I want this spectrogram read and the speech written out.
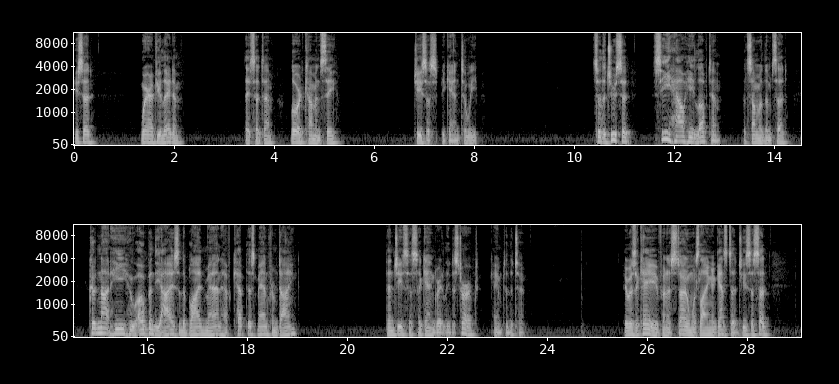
He said, Where have you laid him? They said to him, Lord, come and see. Jesus began to weep. So the Jews said, See how he loved him. But some of them said, could not he who opened the eyes of the blind man have kept this man from dying? Then Jesus, again greatly disturbed, came to the tomb. It was a cave, and a stone was lying against it. Jesus said,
